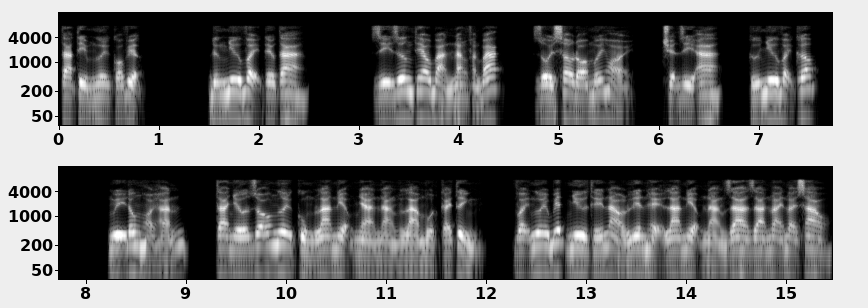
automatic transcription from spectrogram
ta tìm ngươi có việc. Đừng như vậy kêu ta. Dì Dương theo bản năng phản bác, rồi sau đó mới hỏi, chuyện gì a? cứ như vậy cấp. Ngụy Đông hỏi hắn, ta nhớ rõ ngươi cùng la niệm nhà nàng là một cái tỉnh, vậy ngươi biết như thế nào liên hệ la niệm nàng ra ra nại nại sao?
